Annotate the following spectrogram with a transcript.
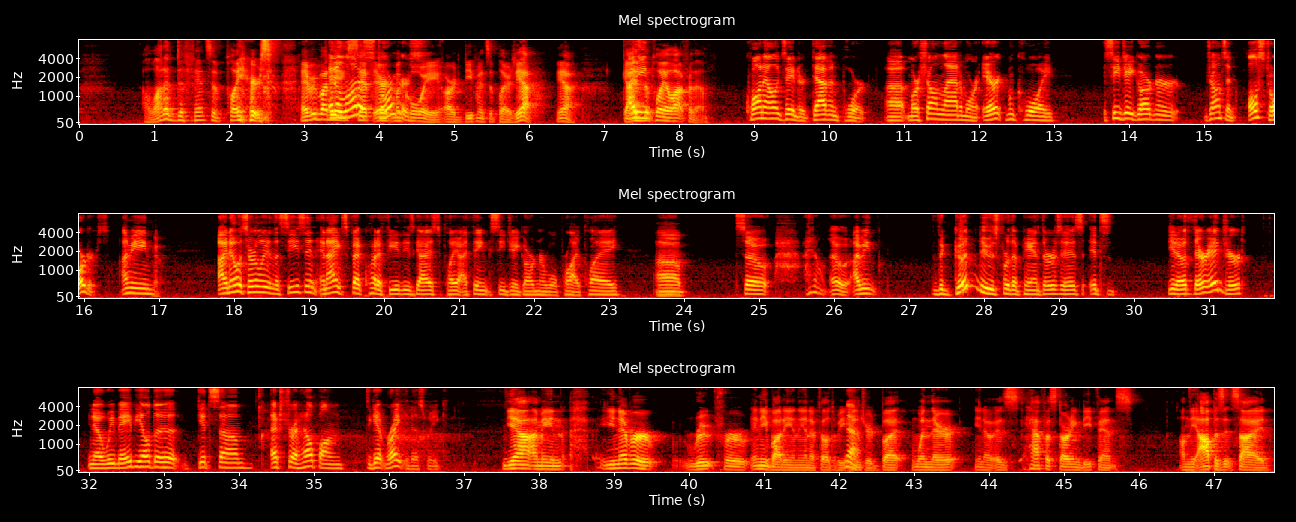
a lot of defensive players. Everybody And a lot of except Eric. McCoy are defensive players. Yeah, yeah, guys mean- that play a lot for them. Kwon Alexander, Davenport, uh, Marshon Lattimore, Erik McCoy, CJ Gardner Johnson, all starters. I mean, Yeah. I know it's early in the season, and I expect quite a few of these guys to play. I think CJ Gardner will probably play. Um, so I don't know. I mean, the good news for the Panthers is it's, you know, they're injured. You know, we may be able to get some extra help on to get right this week. Yeah, I mean, you never root for anybody in the NFL to be No. injured, but when there, you know, is half a starting defense on the opposite side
